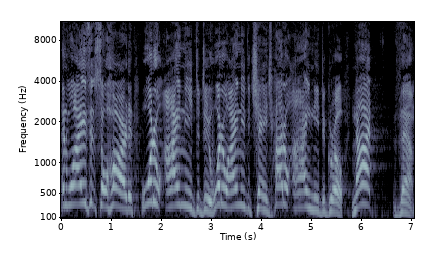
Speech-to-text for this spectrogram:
And why is it so hard? And what do I need to do? What do I need to change? How do I need to grow? Not them.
